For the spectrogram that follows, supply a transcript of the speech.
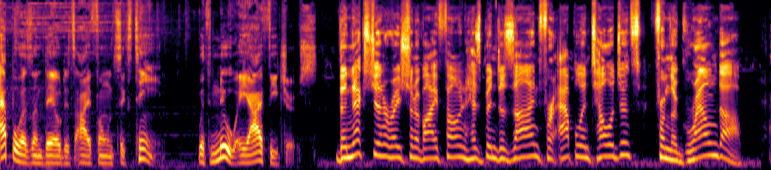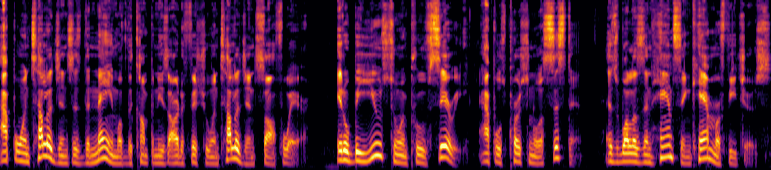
Apple has unveiled its iPhone 16 with new AI features. The next generation of iPhone has been designed for Apple Intelligence from the ground up. Apple Intelligence is the name of the company's artificial intelligence software. It'll be used to improve Siri, Apple's personal assistant, as well as enhancing camera features.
